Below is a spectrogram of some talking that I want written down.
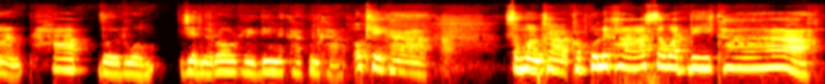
อ่านภาพโดยรวม general reading นะคะคุณคะโอเคค่ะ สมหวังค่ะ ขอบคุณนะคะ สวัสดีค่ะ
